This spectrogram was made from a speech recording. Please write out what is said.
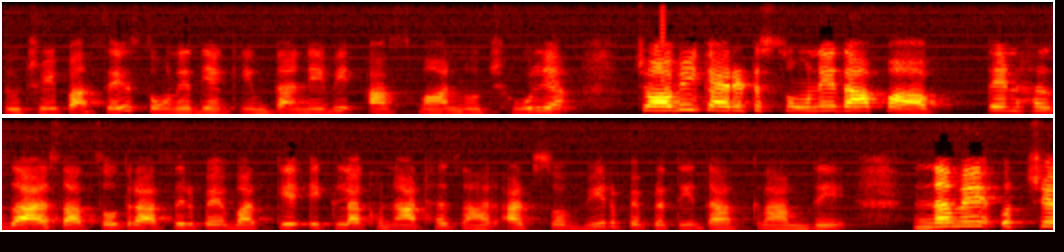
ਦੂਜੇ ਪਾਸੇ ਸੋਨੇ ਦੀਆਂ ਕੀਮਤਾਂ ਨੇ ਵੀ ਆਸਮਾਨ ਨੂੰ ਛੂ ਲਿਆ। 24 ਕੈਰਟ ਸੋਨੇ ਦਾ ਭਾਵ 3783 ਰੁਪਏ ਵੱਧ ਕੇ 159820 ਰੁਪਏ ਪ੍ਰਤੀ 10 ਗ੍ਰਾਮ ਦੇ ਨਵੇਂ ਉੱਚੇ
